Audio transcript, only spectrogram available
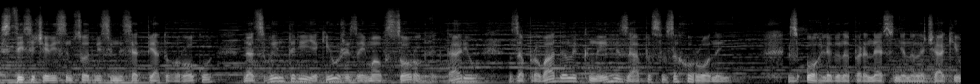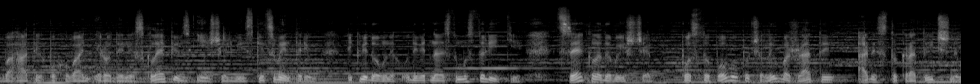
З 1885 року на цвинтарі, який вже займав 40 гектарів, запровадили книги запису захоронень. З огляду на перенесення на личаків багатих поховань і родинних склепів з інших львівських цвинтарів, ліквідованих у 19 столітті, це кладовище поступово почали вважати аристократичним.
